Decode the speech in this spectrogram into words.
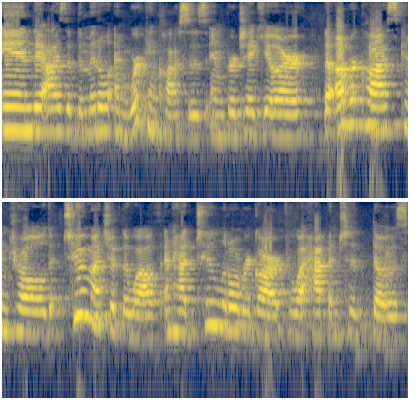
In the eyes of the middle and working classes in particular, the upper class controlled too much of the wealth and had too little regard for what happened to those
